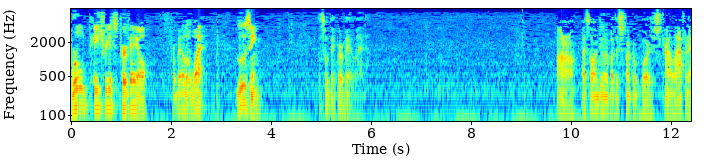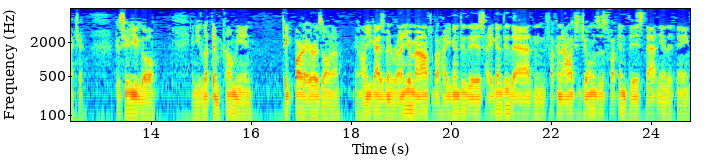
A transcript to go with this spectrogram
world patriots prevail. Prevail at what? Losing. That's what they prevail at. I don't know. That's all I'm doing about this Spunker report. Just kind of laughing at you. Because here you go, and you let them come in, take part of Arizona, and all you guys have been running your mouth about how you're going to do this, how you're going to do that, and fucking Alex Jones is fucking this, that, and the other thing.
